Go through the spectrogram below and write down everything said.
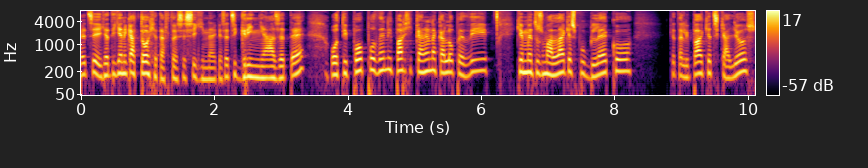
έτσι, γιατί γενικά το έχετε αυτό εσείς οι γυναίκες, έτσι, γκρινιάζετε ότι πω πω δεν υπάρχει κανένα καλό παιδί και με τους μαλάκες που μπλέκω και τα λοιπά και έτσι κι αλλιώς.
